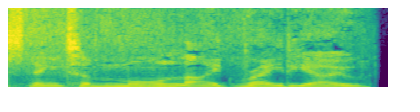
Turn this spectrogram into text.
listening to More Light Radio.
